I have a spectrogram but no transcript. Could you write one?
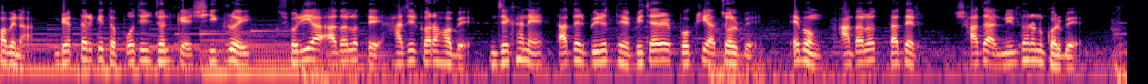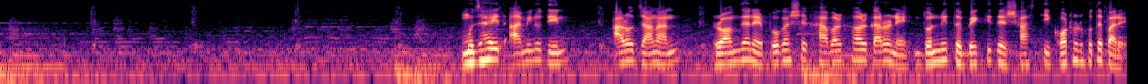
হবে না। গ্রেপ্তারকৃত পঁচিশ জনকে শীঘ্রই শরিয়া আদালতে হাজির করা হবে, যেখানে তাদের বিরুদ্ধে বিচারের প্রক্রিয়া চলবে এবং আদালত তাদের সাজা নির্ধারণ করবে। মুজাহিদ আমিনুদ্দিন আরও জানান, রমজানের প্রকাশ্যে খাবার খাওয়ার কারণে দণ্ডিত ব্যক্তিদের শাস্তি কঠোর হতে পারে।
